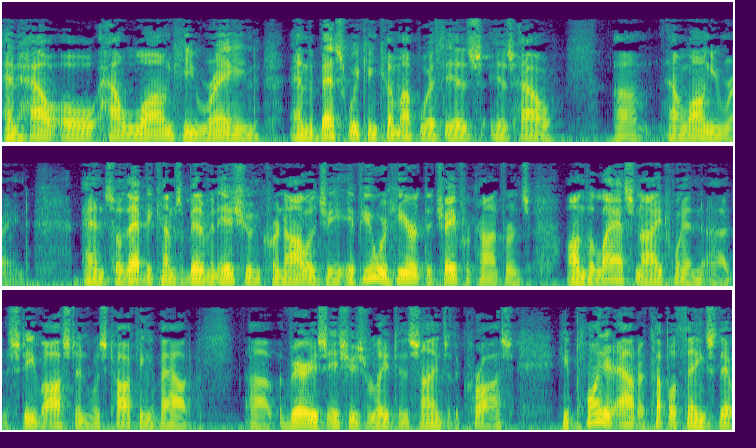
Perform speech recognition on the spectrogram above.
and how old, how long he reigned, and the best we can come up with is is how um, how long he reigned. And so that becomes a bit of an issue in chronology. If you were here at the Chafer conference on the last night when uh, Steve Austin was talking about uh, various issues related to the signs of the cross, he pointed out a couple of things that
